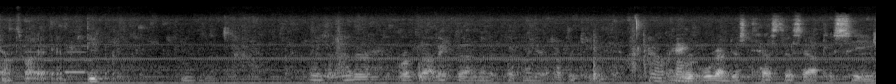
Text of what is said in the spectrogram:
That's what it is. Deeper. Another orthotic that I'm going to put on your upper teeth. Okay. We're, we're going to just test this out to see.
